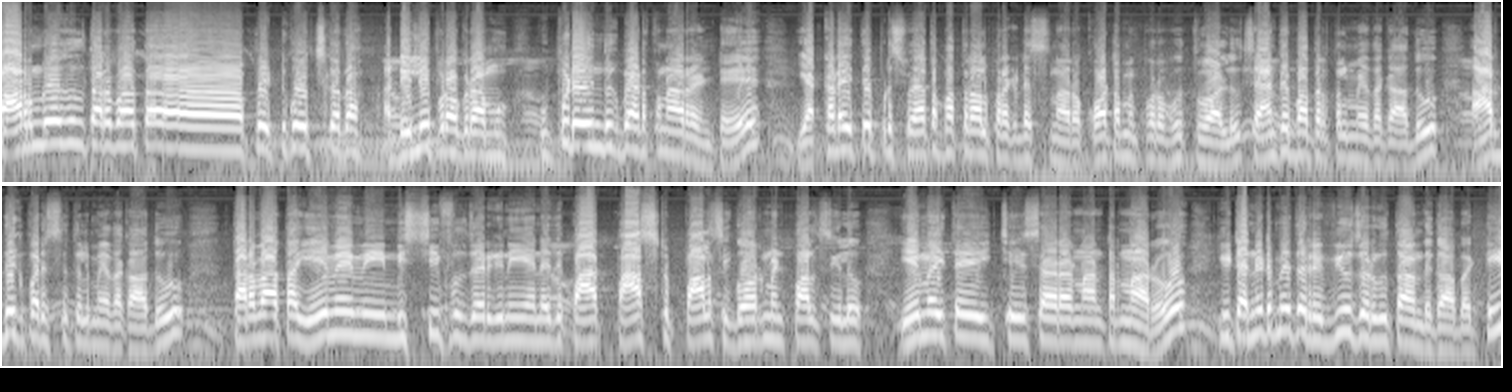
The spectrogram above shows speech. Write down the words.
వారం రోజుల తర్వాత పెట్టుకోవచ్చు కదా ఆ ఢిల్లీ ప్రోగ్రాము. ఇప్పుడు ఎందుకు పెడుతున్నారంటే ఎక్కడైతే ఇప్పుడు శ్వేతపత్రాలు ప్రకటిస్తున్నారో కూటమి ప్రభుత్వాలు శాంతి భద్రతల మీద కాదు ఆర్థిక పరిస్థితుల మీద కాదు తర్వాత ఏమేమి మిస్చీఫ్లు జరిగినాయి అనేది పా పాస్ట్ పాలసీ గవర్నమెంట్ పాలసీలు ఏమైతే ఇచ్చేసారని అంటున్నారో వీటన్నిటి మీద రివ్యూ జరుగుతుంది కాబట్టి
